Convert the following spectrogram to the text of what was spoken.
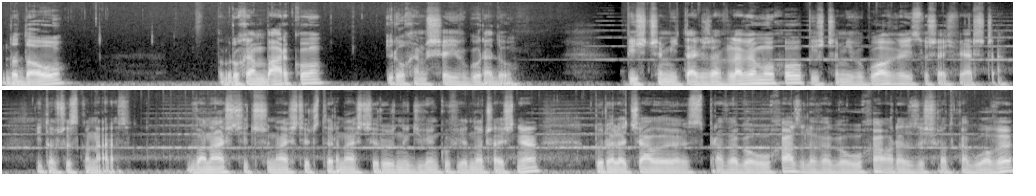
do dołu, ruchem barku i ruchem szyi w górę-dół. Piszczy mi także w lewym uchu, piszczy mi w głowie i słyszę świerszcze. I to wszystko naraz. 12, 13, 14 różnych dźwięków jednocześnie, które leciały z prawego ucha, z lewego ucha oraz ze środka głowy.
